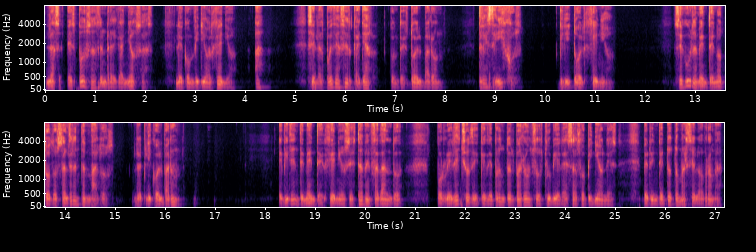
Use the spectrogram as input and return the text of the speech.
—Las esposas regañosas —le convinió el genio. —Ah, se las puede hacer callar —contestó el varón. —¡Trece hijos! —gritó el genio. —Seguramente no todos saldrán tan malos —replicó el varón. Evidentemente el genio se estaba enfadando por el hecho de que de pronto el varón sostuviera esas opiniones, pero intentó tomárselo a broma,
